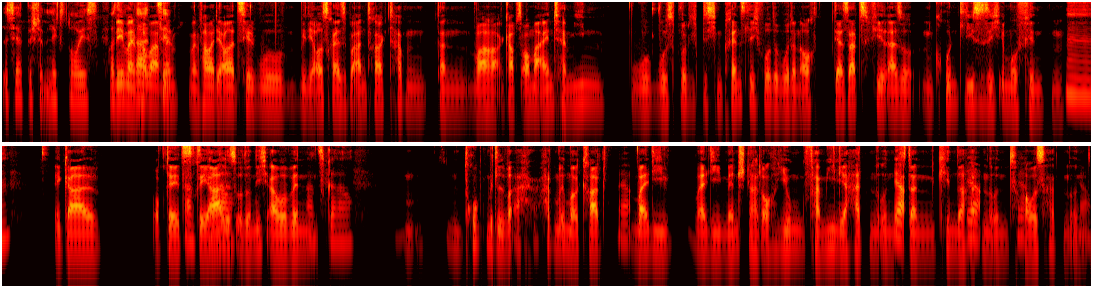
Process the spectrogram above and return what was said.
ist ja bestimmt nichts Neues. nee, mein Papa, mein, mein Papa hat ja auch erzählt, wo wir die Ausreise beantragt haben, dann gab es auch mal einen Termin, wo, wo es wirklich ein bisschen brenzlig wurde, wo dann auch der Satz fiel, also ein Grund ließe sich immer finden. Mhm, Egal, ob der jetzt Ganz real genau. ist oder nicht, aber wenn ganz genau. ein Druckmittel hat man immer gerade, Ja. weil die, weil die Menschen halt auch jung Familie hatten und Ja. dann Kinder Ja. hatten und. Haus hatten und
